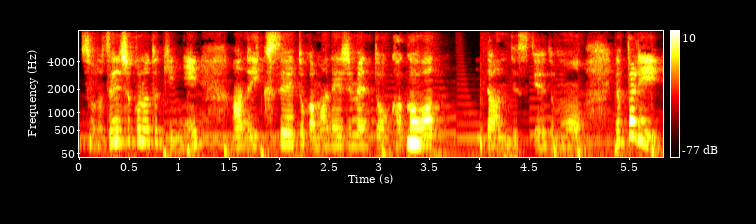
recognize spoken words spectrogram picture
その前職の時にあの育成とかマネジメントを関わっていたんですけれども、うん、やっぱり、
